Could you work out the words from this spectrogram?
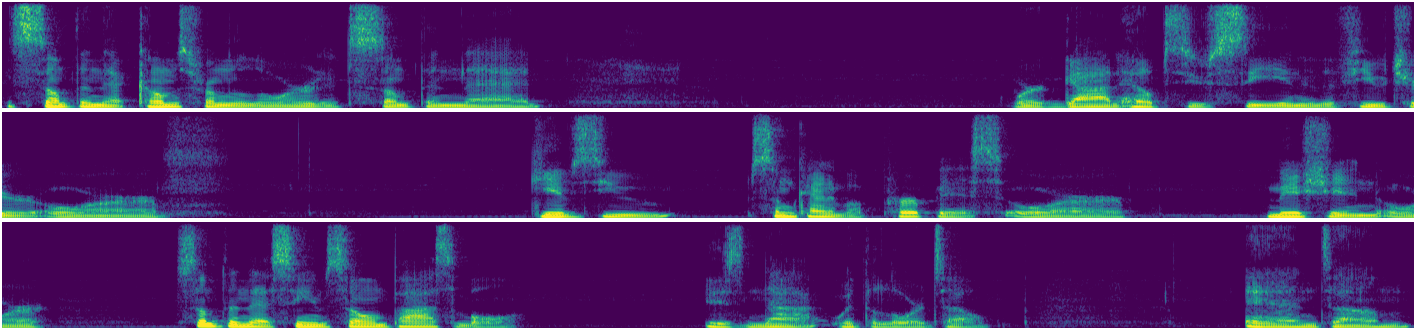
It's something that comes from the Lord. It's something that where God helps you see into the future or gives you some kind of a purpose or mission or something that seems so impossible is not with the Lord's help. And um,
